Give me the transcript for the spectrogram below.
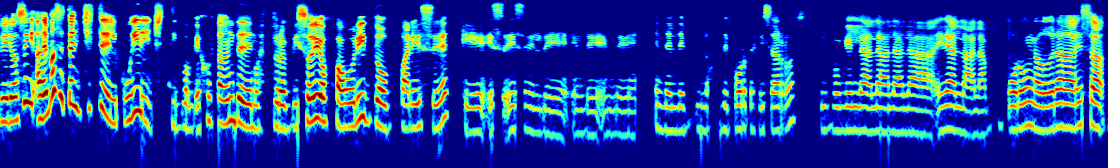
Pero sí, además está el chiste del Quidditch, tipo, que justamente de nuestro episodio favorito parece, que es, es el de, el de, el de, el de los deportes bizarros, tipo que la, la, la, la, era la, la poronga dorada esa,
